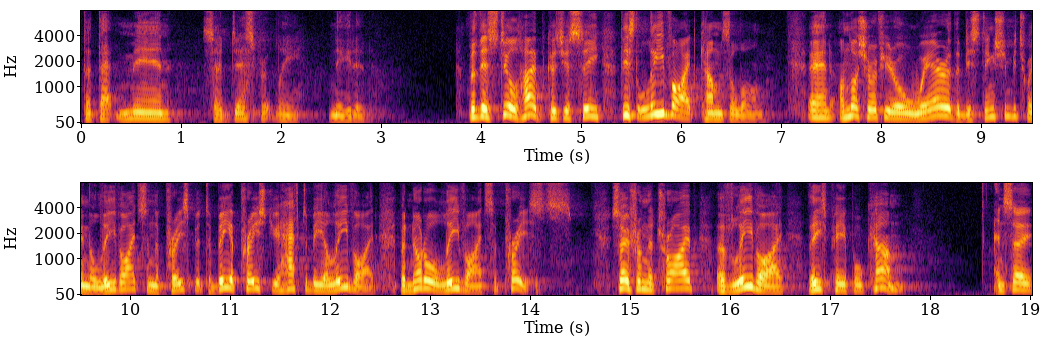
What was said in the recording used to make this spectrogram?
that that man so desperately needed. But there's still hope because you see, this Levite comes along. And I'm not sure if you're aware of the distinction between the Levites and the priests, but to be a priest, you have to be a Levite. But not all Levites are priests. So from the tribe of Levi, these people come. And so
